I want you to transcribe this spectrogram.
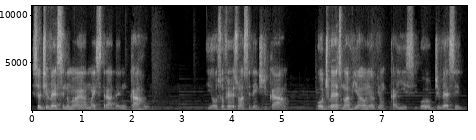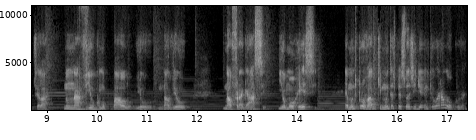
se eu tivesse numa, numa estrada, em um carro, e eu sofresse um acidente de carro, ou tivesse no avião e o avião caísse, ou tivesse, sei lá, num navio como Paulo e o navio naufragasse e eu morresse, é muito provável que muitas pessoas diriam que eu era louco, velho.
